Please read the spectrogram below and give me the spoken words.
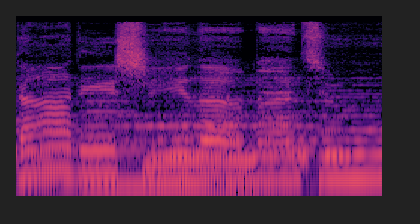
大的喜乐满足。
